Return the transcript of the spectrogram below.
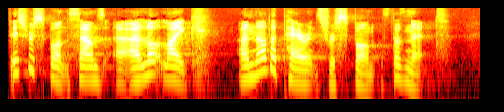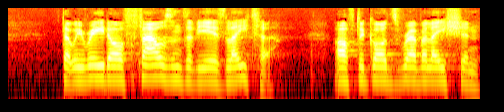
This response sounds a lot like another parent's response, doesn't it? That we read of thousands of years later, after God's revelation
